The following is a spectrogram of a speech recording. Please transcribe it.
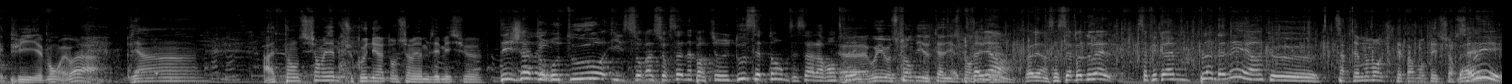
Et puis, bon, et voilà. Bien. Attention, mesdames, tu connais, attention, mesdames et messieurs. Déjà de retour, il sera sur scène à partir du 12 septembre, c'est ça à la rentrée Euh, oui, au Splendide, au Théâtre du Très Splendide. bien, très bien, ça c'est la bonne nouvelle. Ça fait quand même plein d'années hein, que. Ça fait un moment que je n'étais pas monté sur Bah scène. oui,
